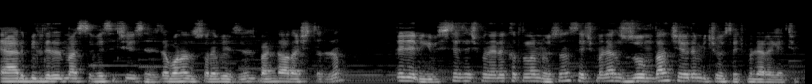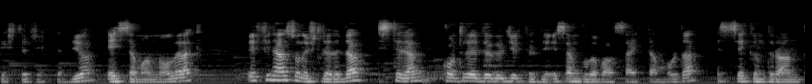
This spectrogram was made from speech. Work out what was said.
Eğer bildirilmezse ve seçilirseniz de bana da sorabilirsiniz. Ben de araştırırım. Dediğim gibi site seçmelerine katılamıyorsanız seçmeler Zoom'dan çevrim içi seçmelere gerçekleştirecektir diyor eş zamanlı olarak. Ve final sonuçları da siteden kontrol edilebilecektir diyor SM Global Site'den burada. Second round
